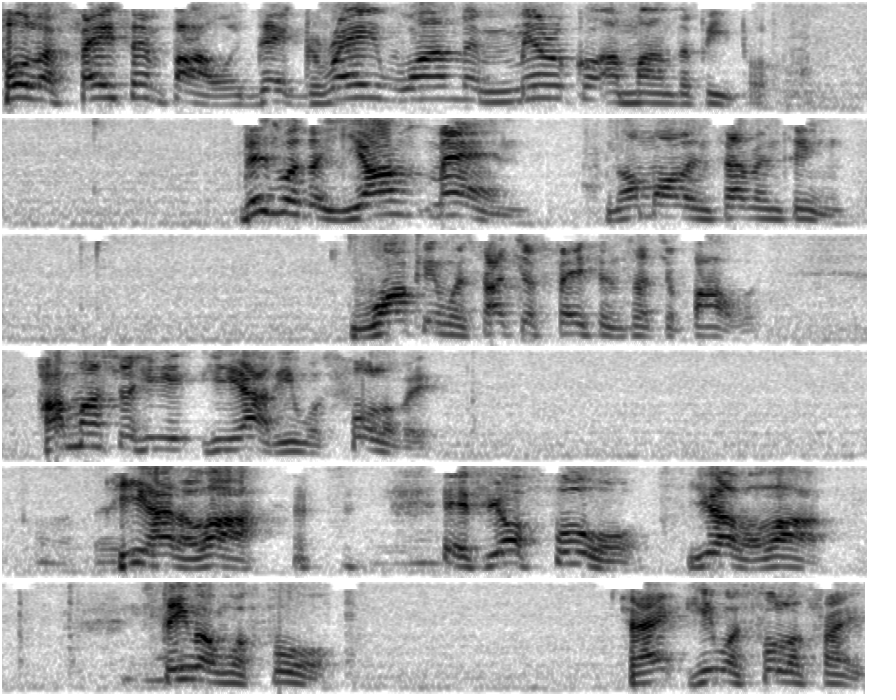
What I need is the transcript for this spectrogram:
Full of faith and power, the great wonder miracle among the people. This was a young man, no more than 17, walking with such a faith and such a power. How much he, he had? He was full of it. He had a lot. if you're full, you have a lot. Stephen was full. Okay? He was full of faith.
